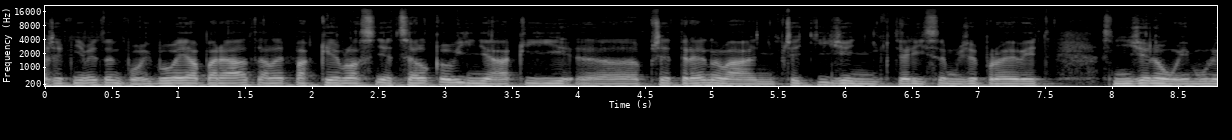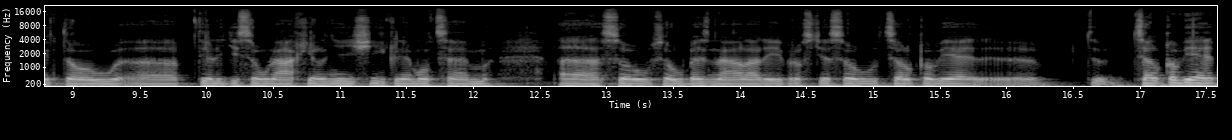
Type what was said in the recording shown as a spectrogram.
řekněme, ten pohybový aparát, ale pak je vlastně celkový nějaký uh, přetrénování, přetížení, který se může projevit sníženou imunitou, uh, ty lidi jsou náchylnější k nemocem, jsou, jsou bez nálady, prostě jsou celkově eh, celkově eh,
